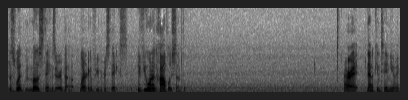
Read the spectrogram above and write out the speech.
That's what most things are about learning from your mistakes. If you want to accomplish something. All right, now continuing.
